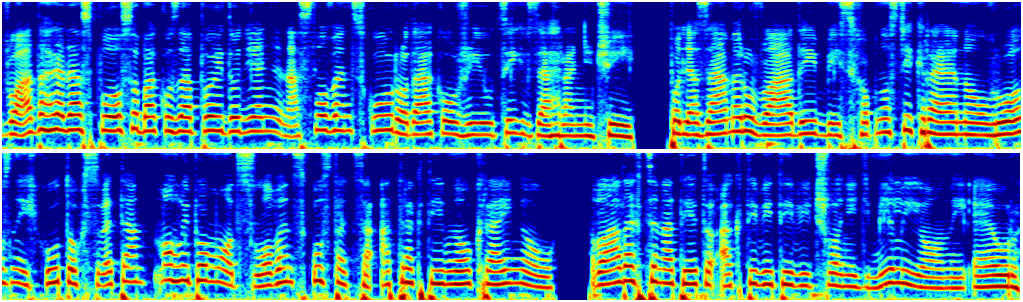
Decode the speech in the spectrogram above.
Vláda hľadá spôsob, ako zapojiť do diania na Slovensku rodákov žijúcich v zahraničí. Podľa zámeru vlády by schopnosti krajanov v rôznych kútoch sveta mohli pomôcť Slovensku stať sa atraktívnou krajinou. Vláda chce na tieto aktivity vyčleniť milióny eur.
